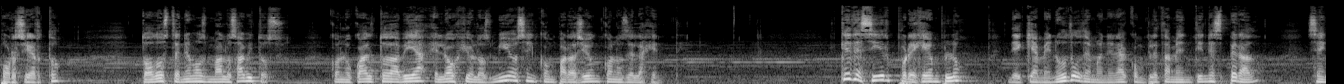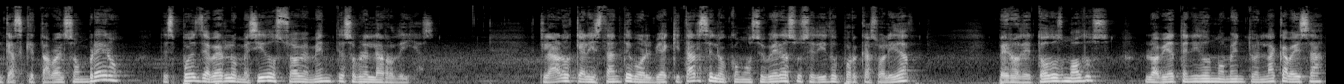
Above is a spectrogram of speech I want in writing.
Por cierto, todos tenemos malos hábitos, con lo cual todavía elogio los míos en comparación con los de la gente. ¿Qué decir, por ejemplo, de que a menudo, de manera completamente inesperada, se encasquetaba el sombrero después de haberlo mecido suavemente sobre las rodillas? Claro que al instante volví a quitárselo como si hubiera sucedido por casualidad, pero de todos modos lo había tenido un momento en la cabeza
